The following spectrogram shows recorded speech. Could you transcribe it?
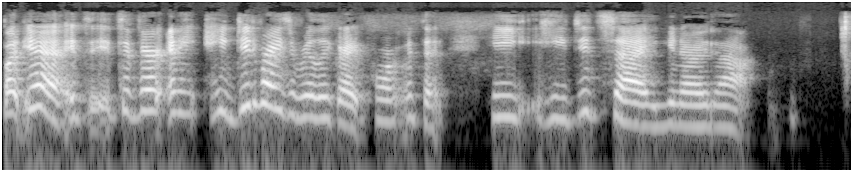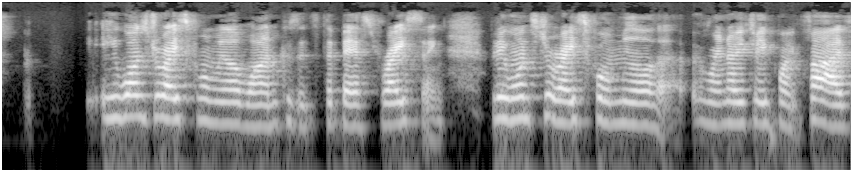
But yeah, it's it's a very and he, he did raise a really great point with it. He he did say, you know, that he wants to race Formula One because it's the best racing, but he wants to race Formula Renault 3.5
